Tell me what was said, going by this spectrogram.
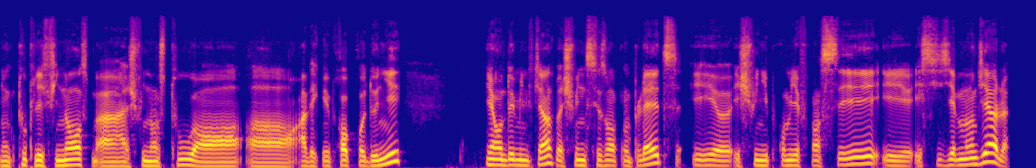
Donc toutes les finances, bah, je finance tout en, avec mes propres deniers. Et en 2015, bah, je fais une saison complète euh, et, je finis premier français et, sixième mondial.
